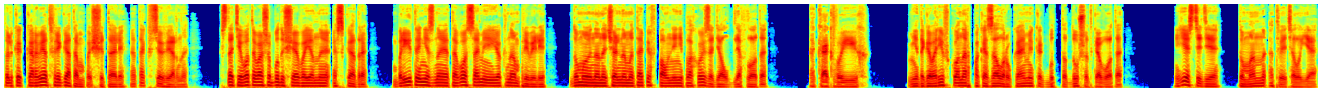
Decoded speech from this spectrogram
Только корвет фрегатом посчитали, а так все верно. Кстати, вот и ваша будущая военная эскадра. Бриты, не зная того, сами ее к нам привели. Думаю, на начальном этапе вполне неплохой задел для флота». «А как вы их?» Не договорив, Конор показал руками, как будто душит кого-то. «Есть идея», — туманно ответил я.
